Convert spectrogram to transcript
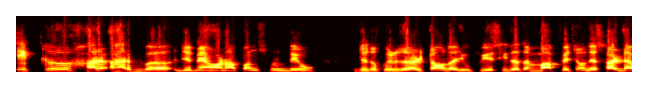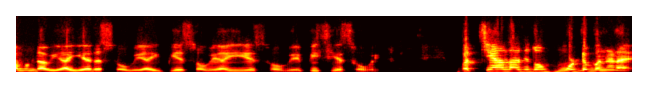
ਇੱਕ ਹਰ ਹਰ ਜਿਵੇਂ ਹੁਣ ਆਪਾਂ ਨੂੰ ਸੁਣਦੇ ਹੋ, ਜਦੋਂ ਕੋਈ ਰਿਜ਼ਲਟ ਆਉਂਦਾ ਯੂਪੀਐਸਸੀ ਦਾ ਤਾਂ ਮਾਪੇ ਚਾਹੁੰਦੇ ਸਾਡਾ ਮੁੰਡਾ ਵੀ ਆਈਆਰਐਸ ਹੋਵੇ ਆਈਪੀਐਸ ਹੋਵੇ ਆਈਏਐਸ ਹੋਵੇ ਪੀਸੀਐਸ ਹੋਵੇ। ਬੱਚਿਆਂ ਦਾ ਜਦੋਂ ਮੁੱਢ ਬੰਨਣਾ ਹੈ,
